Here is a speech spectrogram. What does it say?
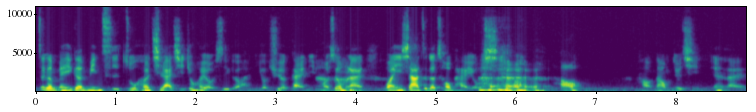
这个每一个名词组合起来，其实就会有是一个很有趣的概念哈。所以我们来玩一下这个抽牌游戏。好，好，那我们就请 Ann 来。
